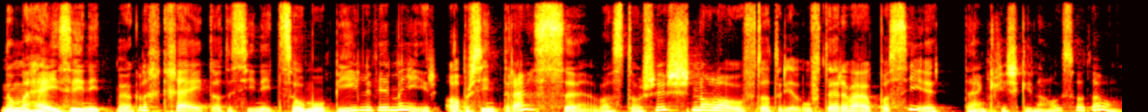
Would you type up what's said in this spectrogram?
Nur haben sie nicht die Möglichkeit oder sind nicht so mobil wie wir. Aber das Interesse, was da sonst noch läuft oder auf dieser Welt passiert, denke ich, ist genauso da.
